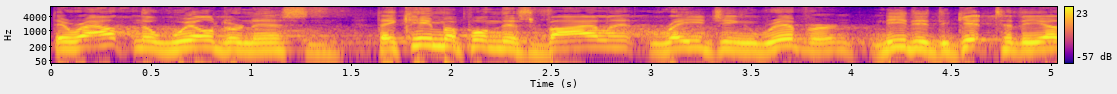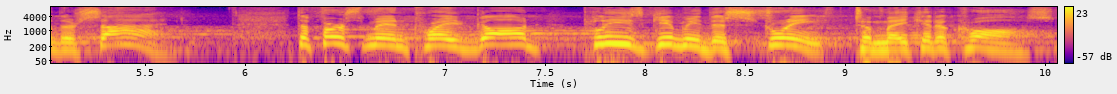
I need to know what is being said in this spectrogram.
They were out in the wilderness, and they came up on this violent, raging river, needed to get to the other side. The first man prayed, God, please give me the strength to make it across.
